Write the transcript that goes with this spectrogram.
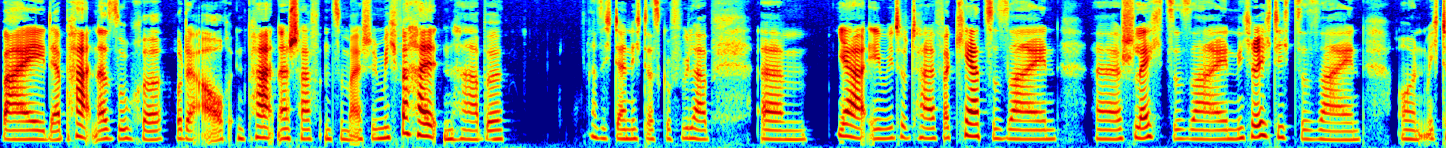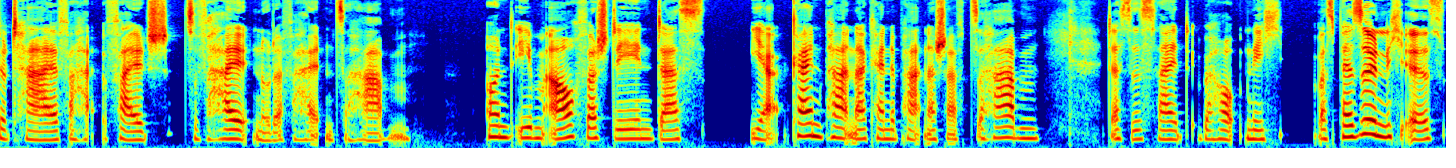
bei der Partnersuche oder auch in Partnerschaften zum Beispiel mich verhalten habe, dass ich da nicht das Gefühl habe, ähm, ja, irgendwie total verkehrt zu sein, äh, schlecht zu sein, nicht richtig zu sein und mich total falsch zu verhalten oder verhalten zu haben. Und eben auch verstehen, dass ja keinen Partner, keine Partnerschaft zu haben, dass es halt überhaupt nicht was persönlich ist.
